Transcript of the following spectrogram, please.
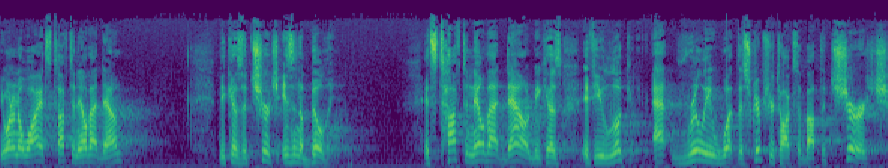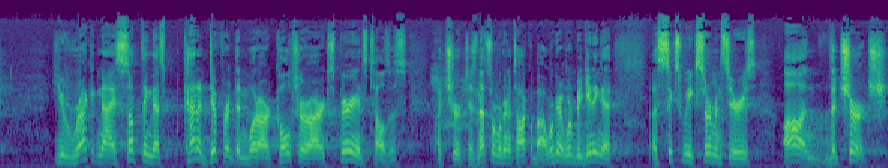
You want to know why it's tough to nail that down? Because a church isn't a building. It's tough to nail that down because if you look at really what the scripture talks about the church, you recognize something that's kind of different than what our culture, our experience tells us a church is. And that's what we're going to talk about. We're, going to, we're beginning a, a six week sermon series on the church,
